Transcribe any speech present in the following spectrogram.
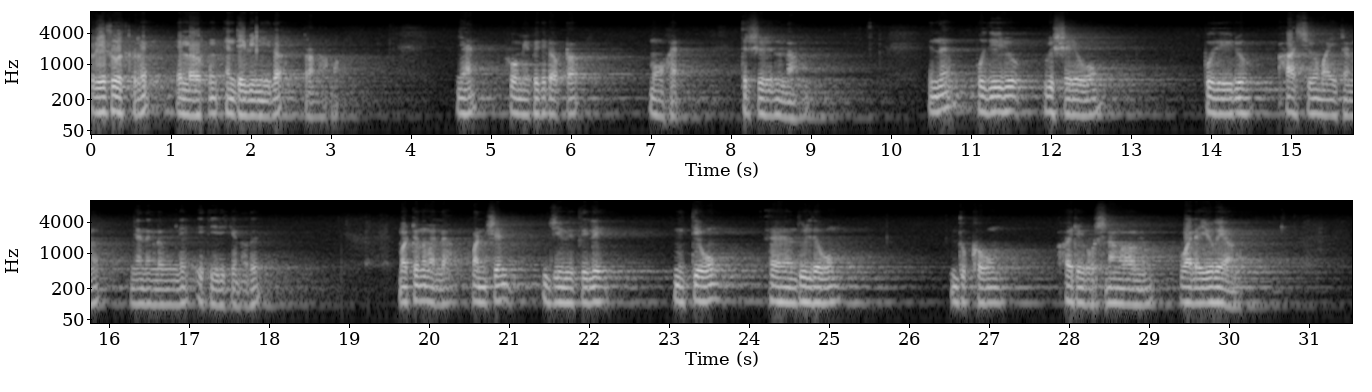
പ്രിയ സുഹൃത്തുക്കളെ എല്ലാവർക്കും എന്റെ വിനീത പ്രണാമം. ഞാൻ ഹോമിയോപ്പതി ഡോക്ടർ മോഹൻ തൃശ്ശൂരിൽ നിന്നാണ്. ഇന്ന് പുതിയൊരു വിഷയവും പുതിയൊരു ആശയവുമായിട്ടാണ് ഞാൻ നിങ്ങളുടെ മുന്നിൽ എത്തിയിരിക്കുന്നത്. മറ്റൊന്നുമല്ല മനുഷ്യൻ ജീവിതത്തിലെ നിത്യവും ദുരിതവും ദുഃഖവും ആരോഗ്യ പ്രശ്നങ്ങളും വലയുകയാണ്.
